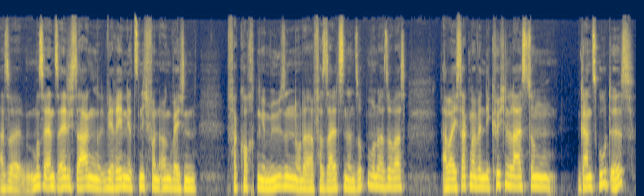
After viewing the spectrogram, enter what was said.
Also muss ganz ehrlich sagen, wir reden jetzt nicht von irgendwelchen verkochten Gemüsen oder versalzenen Suppen oder sowas. Aber ich sag mal, wenn die Küchenleistung ganz gut ist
